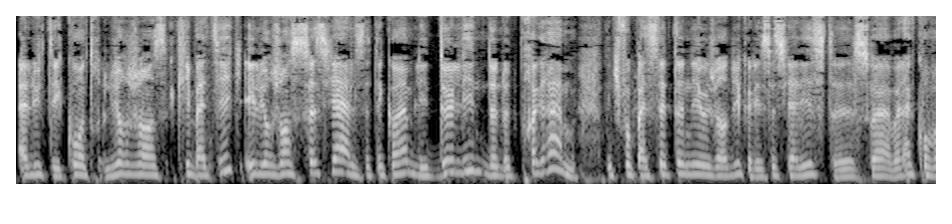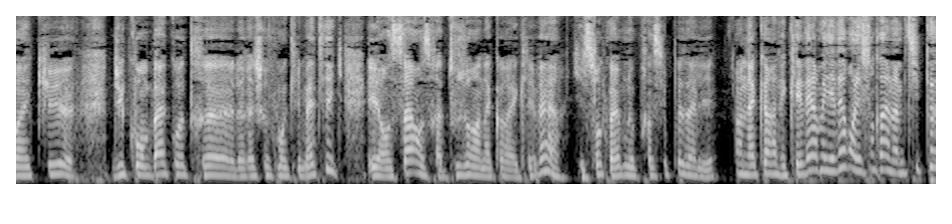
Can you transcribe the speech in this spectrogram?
à lutter contre l'urgence climatique et l'urgence sociale. C'était quand même les deux lignes de notre programme. Donc il faut pas s'étonner aujourd'hui que les socialistes euh, soient, voilà, convaincus euh, du combat contre le réchauffement climatique. Et en ça, on sera toujours en accord avec les Verts, qui sont quand même nos principaux En accord avec les Verts, mais les Verts, on les sent quand même un petit peu,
